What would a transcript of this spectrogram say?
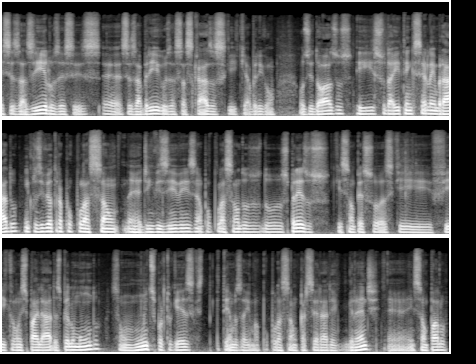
esses asilos, esses, é, esses abrigos, essas casas que, que abrigam os idosos, e isso daí tem que ser lembrado. Inclusive, outra população é, de invisíveis é a população dos, dos presos, que são pessoas que ficam espalhadas pelo mundo. São muitos portugueses que que temos aí uma população carcerária grande. É, em São Paulo,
